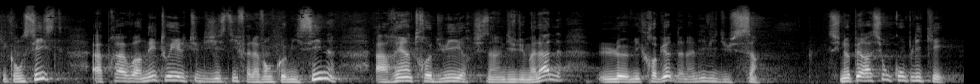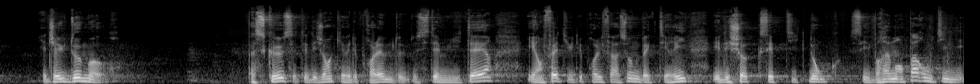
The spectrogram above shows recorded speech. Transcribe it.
qui consiste, après avoir nettoyé le tube digestif à la vancomycine, à réintroduire chez un individu malade le microbiote d'un individu sain. C'est une opération compliquée. Il y a déjà eu deux morts parce que c'était des gens qui avaient des problèmes de, système immunitaire, et en fait, il y a eu des proliférations de bactéries et des chocs septiques. Donc, c'est vraiment pas routinier.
